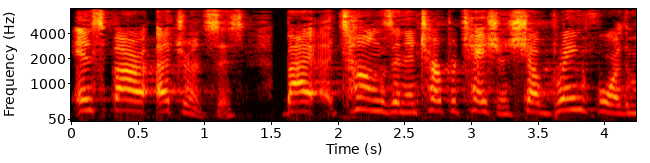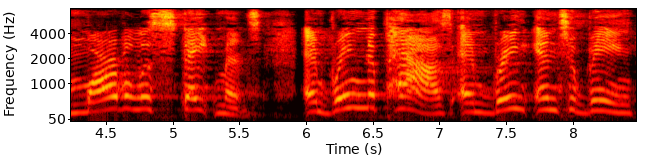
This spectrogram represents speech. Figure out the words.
inspire utterances, by tongues and interpretations shall bring forth marvelous statements and bring to pass and bring into being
